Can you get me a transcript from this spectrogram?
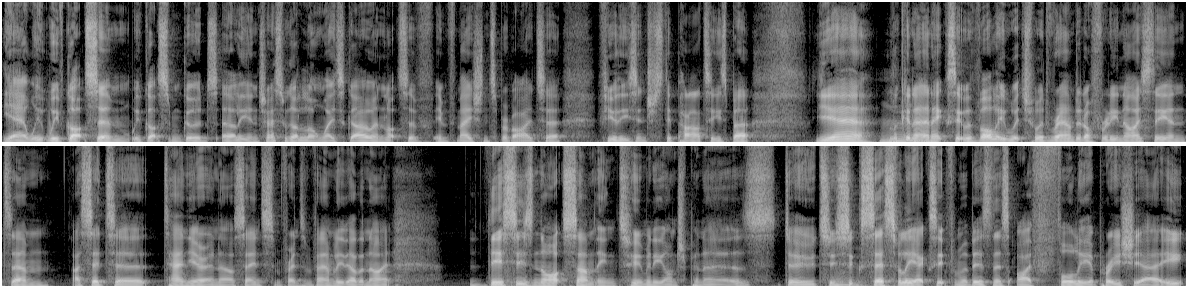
yeah, we, we've got some we've got some good early interest. We've got a long way to go and lots of information to provide to a few of these interested parties. But yeah, looking at an exit with Vollie, which would round it off really nicely. And um, I said to Tanya, and I was saying to some friends and family the other night, this is not something too many entrepreneurs do to Hmm. successfully exit from a business. I fully appreciate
